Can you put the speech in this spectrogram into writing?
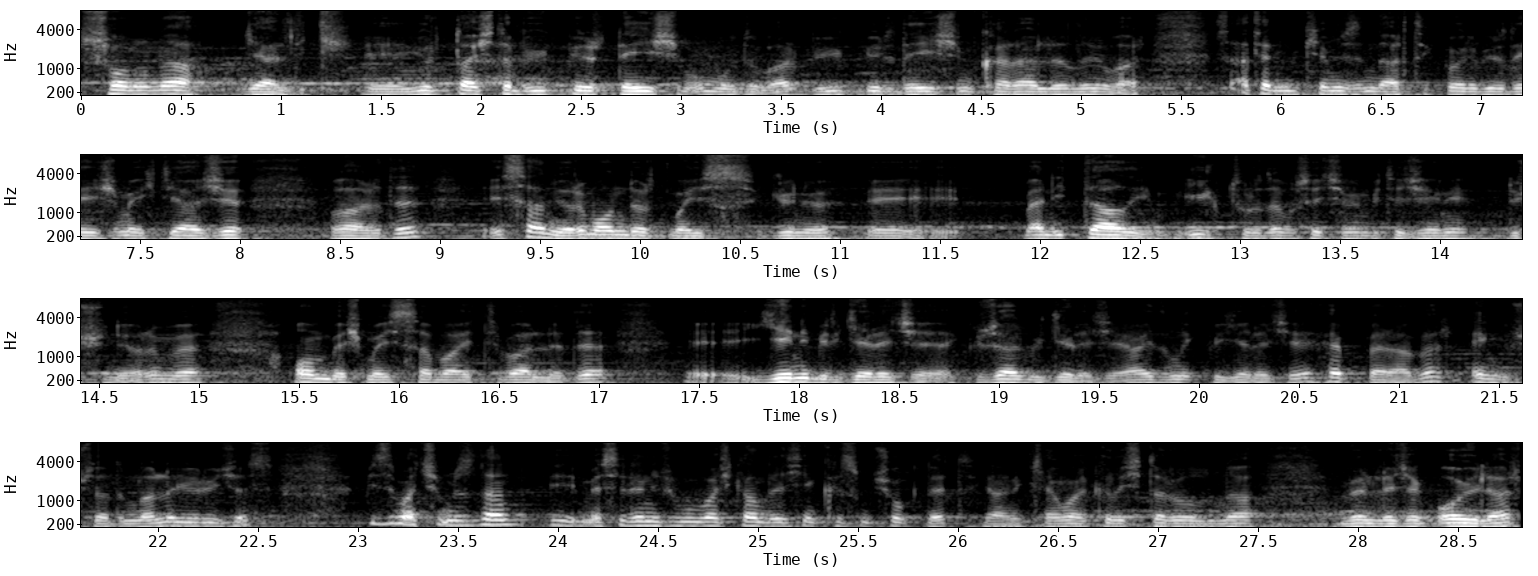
sonuna geldik. E, yurttaşta büyük bir değişim umudu var. Büyük bir değişim kararlılığı var. Zaten ülkemizin de artık böyle bir değişime ihtiyacı vardı. Sanıyorum 14 Mayıs günü ben iddialıyım. İlk turda bu seçimin biteceğini düşünüyorum ve 15 Mayıs sabah itibariyle de e, yeni bir geleceğe, güzel bir geleceğe, aydınlık bir geleceğe hep beraber en güçlü adımlarla yürüyeceğiz. Bizim açımızdan meselenin Cumhurbaşkanlığı için kısmı çok net. Yani Kemal Kılıçdaroğlu'na verilecek oylar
